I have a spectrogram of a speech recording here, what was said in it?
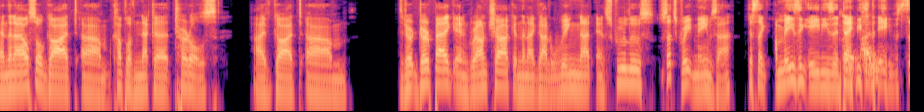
and then I also got um, a couple of NECA turtles. I've got um, the dirt, Dirtbag and Ground Chuck, and then I got Wingnut and Screw Loose. Such great names, huh? Just like amazing 80s and 90s names.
